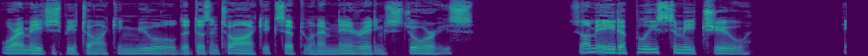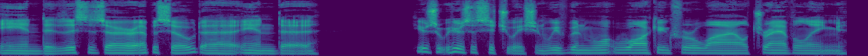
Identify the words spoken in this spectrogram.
Or I may just be a talking mule that doesn't talk except when I'm narrating stories. So I'm Ada. Pleased to meet you. And uh, this is our episode. Uh, and uh, here's here's the situation. We've been walking for a while, traveling. You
